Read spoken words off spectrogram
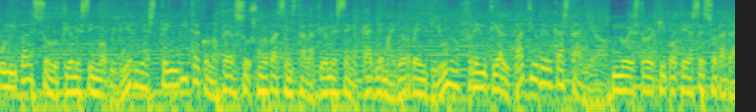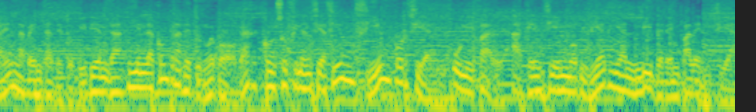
Unipal Soluciones Inmobiliarias te invita a conocer sus nuevas instalaciones en calle Mayor 21 frente al patio del Castaño. Nuestro equipo te asesorará en la venta de tu vivienda y en la compra de tu nuevo hogar con su financiación 100%. Unipal, agencia inmobiliaria líder en Palencia.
